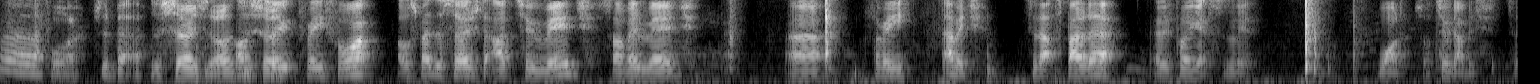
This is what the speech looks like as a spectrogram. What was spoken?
uh, Four. this is better. There's a surge though. One, There's a surge. two, three, four. I'll spend the surge to add two rage, so I'm in rage. Uh, three damage to that spanner there. And it probably gets one, so two damage to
